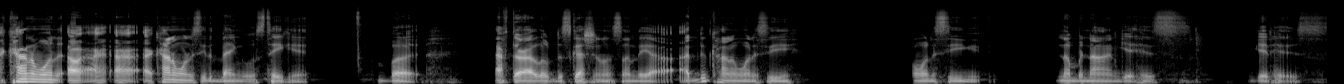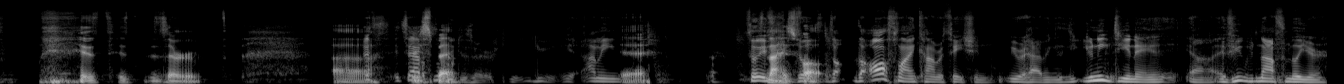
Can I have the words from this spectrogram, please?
I kind of want. I I, I kind of want to see the Bengals take it, but after our little discussion on Sunday, I, I do kind of want to see. I want to see number nine get his get his his his deserved. Uh, It's, it's absolutely deserved. You- I mean, yeah, So if not his so fault. The, the offline conversation we were having is unique DNA. Uh, if you're not familiar,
